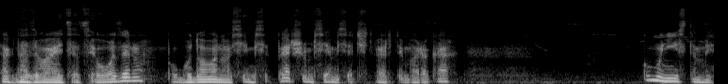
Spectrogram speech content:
так називається це озеро. Побудовано в 71-74 роках комуністами.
